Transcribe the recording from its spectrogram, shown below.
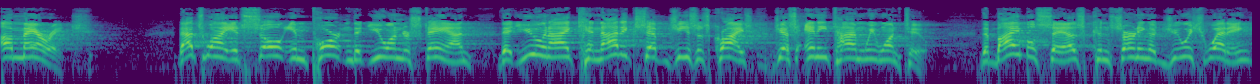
a marriage. That's why it's so important that you understand that you and I cannot accept Jesus Christ just anytime we want to. The Bible says concerning a Jewish wedding,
